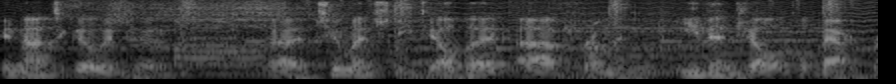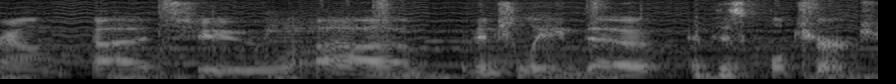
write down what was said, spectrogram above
and not to go into uh, too much detail, but uh, from an evangelical background uh, to eventually the Episcopal Church.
